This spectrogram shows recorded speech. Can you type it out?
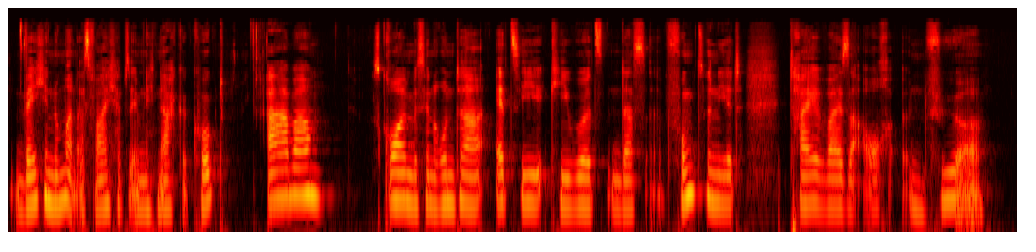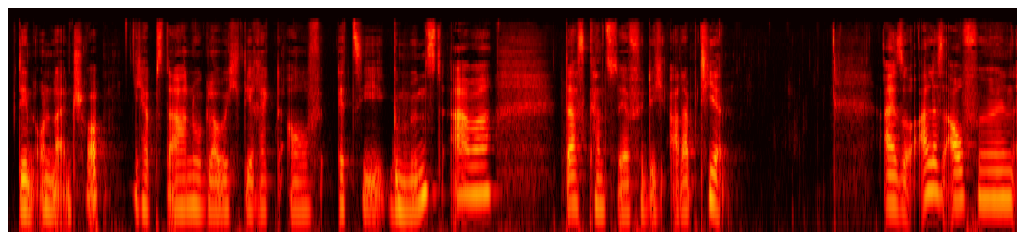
welche Nummer das war. Ich habe es eben nicht nachgeguckt. Aber scroll ein bisschen runter. Etsy Keywords, das funktioniert teilweise auch für den Online-Shop. Ich habe es da nur, glaube ich, direkt auf Etsy gemünzt. Aber das kannst du ja für dich adaptieren. Also alles auffüllen,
